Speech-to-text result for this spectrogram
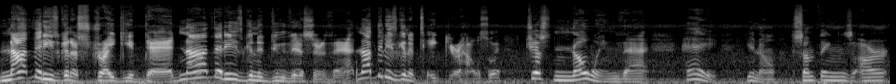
Not that He's going to strike you dead. Not that He's going to do this or that. Not that He's going to take your house away. Just knowing that, hey, you know, some things aren't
